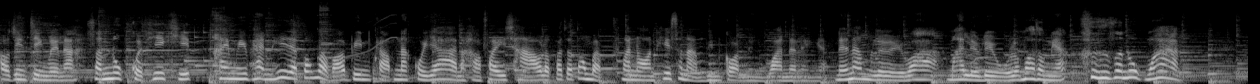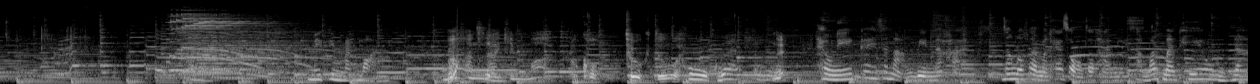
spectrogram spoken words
เอาจริง ๆ เลยนะ สนุกกว่าที่คิด ใครมีแผนที่จะต้องแบบว่าบินกลับนากโกย่านะคะ ไฟเช้าแล้วก็จะต้องแบบมานอนที่สนามบินก่อนหนึ่งวันอะไรเงี้ยแนะนำเลยว่ามาเร็วๆ แล้วมาตรงเนี้ยคือสนุกมากไม่กินมันหวานมันน่ากินมากแล้วก็ถูกด้วยถูกด้วยแถวนี้ใกล้สนามบินนะคะ นั่งรถไฟมาแค่สองสถานีสามารถมาเที่ยวได้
